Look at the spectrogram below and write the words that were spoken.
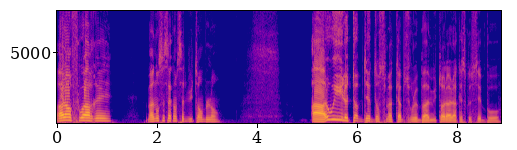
Oh l'enfoiré Bah non c'est ça comme ça de but en blanc. Ah oui le top deck dans ce macabre sur le Bahamut. Oh là là qu'est-ce que c'est beau.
